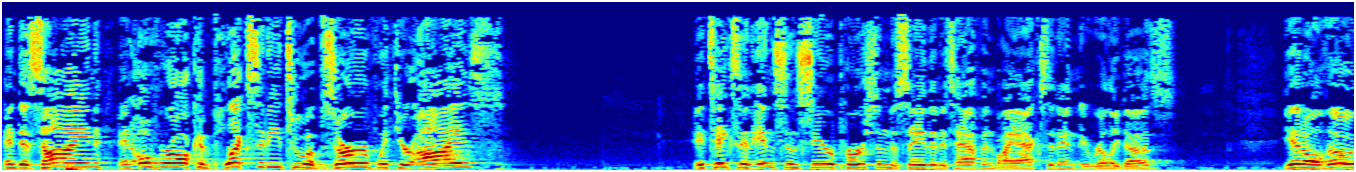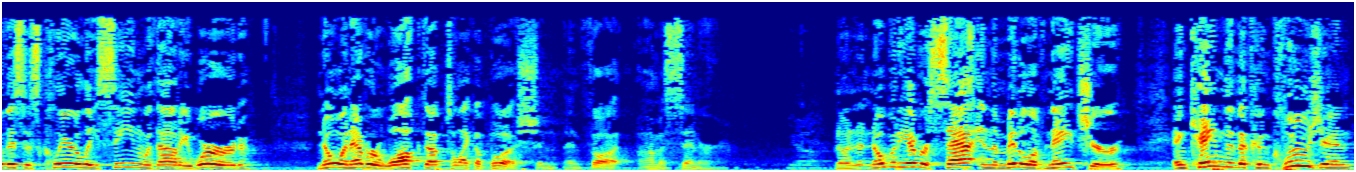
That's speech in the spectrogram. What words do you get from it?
and design and overall complexity to observe with your eyes. It takes an insincere person to say that it's happened by accident. It really does. Yet, although this is clearly seen without a word, no one ever walked up to like a bush and, and thought, I'm a sinner. No, nobody ever sat in the middle of nature and came to the conclusion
